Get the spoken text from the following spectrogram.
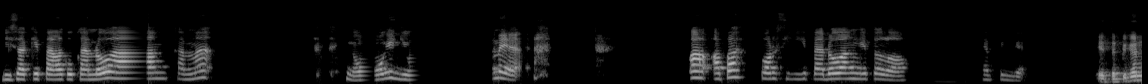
bisa kita lakukan doang karena ngomongnya gimana ya? Ah apa? Porsi kita doang gitu loh. Ngerti nggak? Ya tapi kan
